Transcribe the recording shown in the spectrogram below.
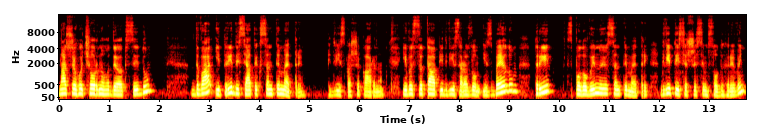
нашого чорного діопсиду 2,3 см. Підвіска шикарна. І висота підвіса разом із бейлом 3,5 см. 2700 гривень.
